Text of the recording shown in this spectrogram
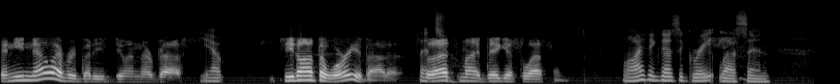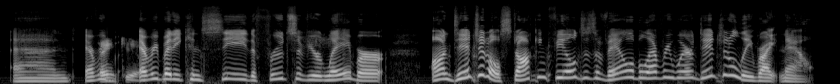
then you know everybody's doing their best, yep. so you don't have to worry about it. so That's- that's my biggest lesson. Well, I think that's a great lesson, and every everybody can see the fruits of your labor on digital. Stalking Fields is available everywhere digitally right now.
